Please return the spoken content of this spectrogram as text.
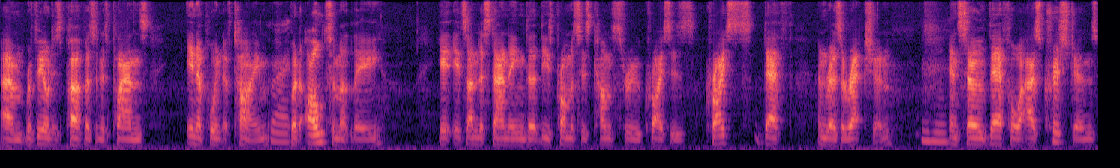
um, revealed his purpose and his plans in a point of time right, but ultimately it, it's understanding that these promises come through Christ's Christ's death and resurrection hmm and so therefore as Christians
